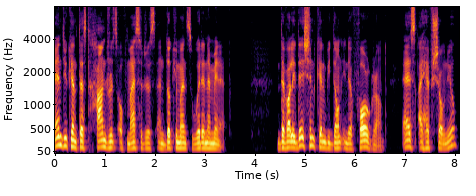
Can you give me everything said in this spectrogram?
and you can test hundreds of messages and documents within a minute. The validation can be done in the foreground, as I have shown you,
